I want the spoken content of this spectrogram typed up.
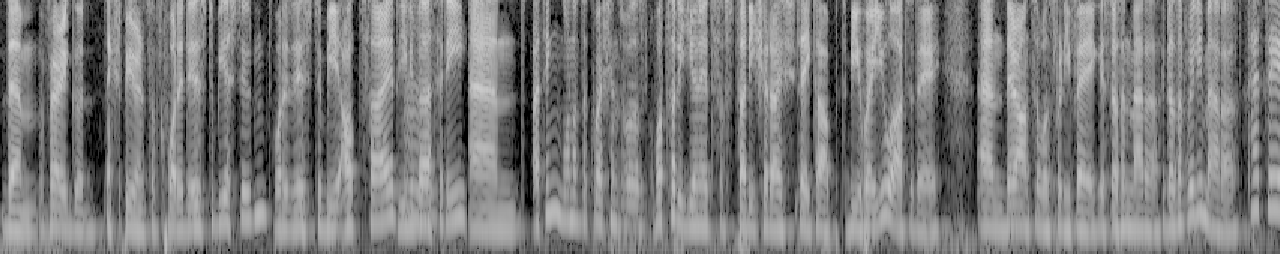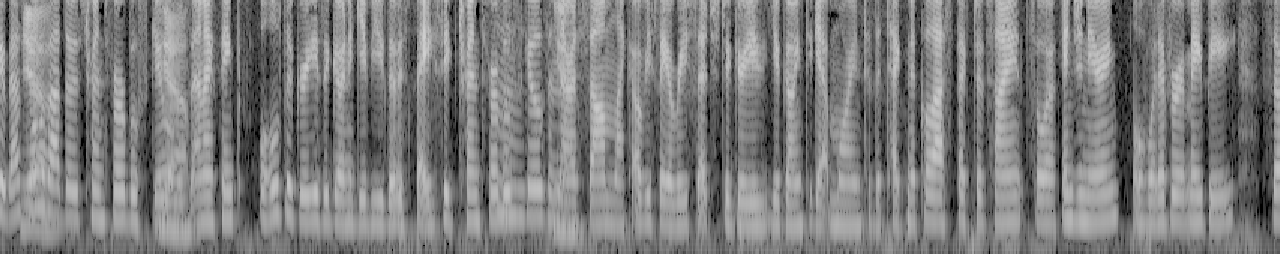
them a very good experience of what it is to be a student, what it is to be outside the university. And I think one of the questions was, what sort of units of study should I take up to be where you are today? And their answer was pretty vague. It doesn't matter. It doesn't really matter. That's it. That's all about those transferable skills. Yeah. And I think all degrees are going to give you those basic transferable skills. And there are some, like obviously a research degree, you're going to get more into the technical aspect of science or engineering or whatever it may be. So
